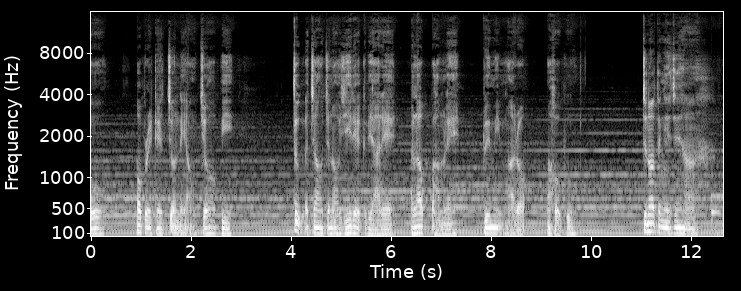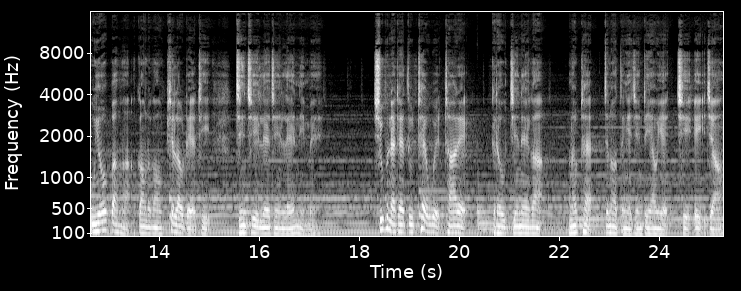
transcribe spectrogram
ကို operator ကျွတ်နေအောင်ကြောပြီးသူ့အကြောင်းကျွန်တော်ရေးတဲ့ကြပြတဲ့ဘယ်လောက်ပါမလဲတွေးမိမှာတော့မဟုတ်ဘူး ကျွန်တော်တငယ်ချင်းဟာဥရောပမှာအကောင်တကောင်ဖြစ်လောက်တဲ့အထိဂျင်းချေလဲခြင်းလဲနေမယ်ရှုဖနက်တဲ့သူထဲ့ဝစ်ထားတဲ့ကရုတ်ကျင်းတွေကနောက်ထပ်ကျွန်တော်တငယ်ချင်းတယောက်ရဲ့ခြေအိတ်အကြောင်း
